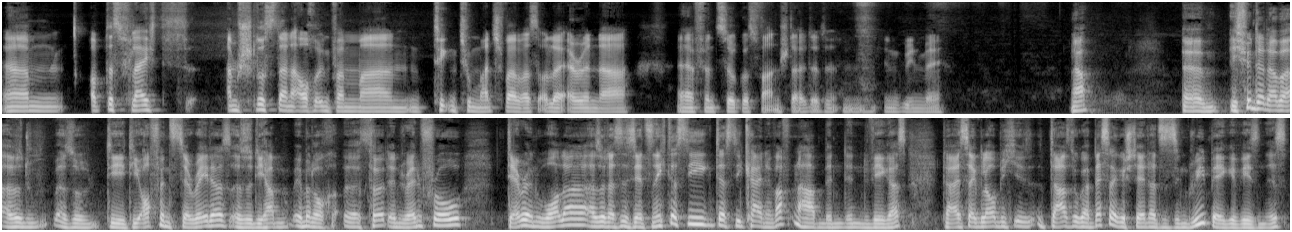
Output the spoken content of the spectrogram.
Ähm, ob das vielleicht am Schluss dann auch irgendwann mal ein Ticken too much war, was Olle Aaron da äh, für einen Zirkus veranstaltet in, in Green Bay. Ja. Ähm, ich finde dann aber, also, also die, die Offense der Raiders, also die haben immer noch äh, Third and Renfro, Darren Waller, also das ist jetzt nicht, dass die, dass die keine Waffen haben in, in Vegas. Da ist er, glaube ich, da sogar besser gestellt, als es in Green Bay gewesen ist.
